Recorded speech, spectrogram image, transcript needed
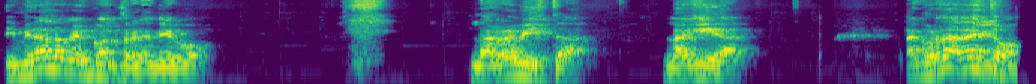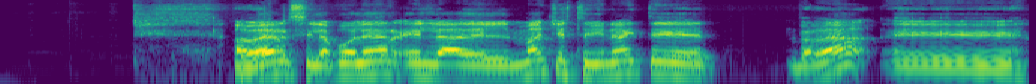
Y mirá lo que encontré, Diego. La revista, la guía. ¿Te acordás de esto? A ver si la puedo leer. Es la del Manchester United, ¿verdad? Eh,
